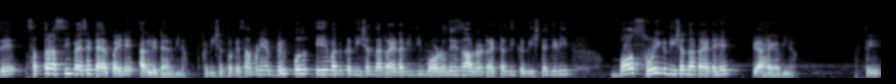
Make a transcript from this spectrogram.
ਤੇ 70 80 ਪੈਸੇ ਟਾਇਰ ਪਏ ਨੇ ਅਗਲੇ ਟਾਇਰ ਵੀਰ। ਕੰਡੀਸ਼ਨ ਤੁਹਾਡੇ ਸਾਹਮਣੇ ਹੈ। ਬਿਲਕੁਲ A1 ਕੰਡੀਸ਼ਨ ਦਾ ਟਰੈਟ ਹੈ ਵੀ ਜੀ। ਮਾਡਲ ਦੇ ਹਿਸਾਬ ਨਾਲ ਟਰੈਕਟਰ ਦੀ ਕੰਡੀਸ਼ਨ ਹੈ ਜਿਹੜੀ ਬਹੁਤ ਸੋਹਣੀ ਕੰਡੀਸ਼ਨ ਦਾ ਟਰੈਟ ਇਹ ਪਿਆ ਹੈਗਾ ਵੀਰ। ਤੇ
